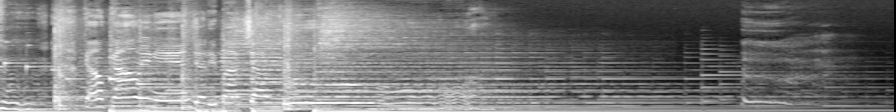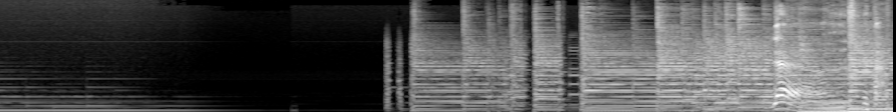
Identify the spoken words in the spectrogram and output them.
Kau. Kalau kau ingin jadi pacarku Yeah. with that.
